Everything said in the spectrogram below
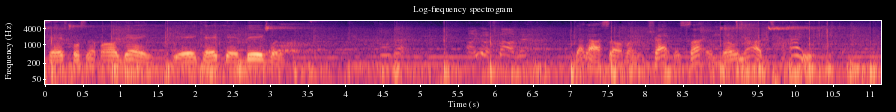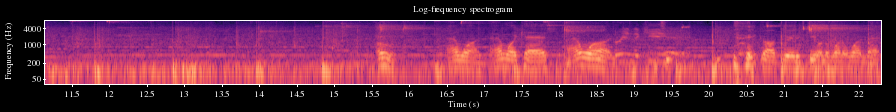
Cash posting up all game. Yeah, Cash getting big with him. Y'all got something on the track or something, bro. Y'all tired. Oh, and one, and one cash, and one. Three in the key. he called three of the key on the one-on-one match.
